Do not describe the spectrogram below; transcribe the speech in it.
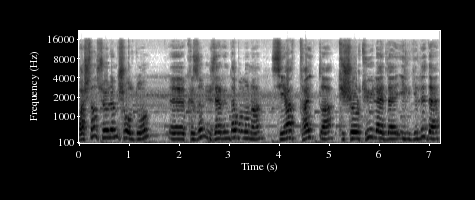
Baştan söylemiş olduğum e, kızın üzerinde bulunan siyah taytla tişörtüyle de ilgili de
